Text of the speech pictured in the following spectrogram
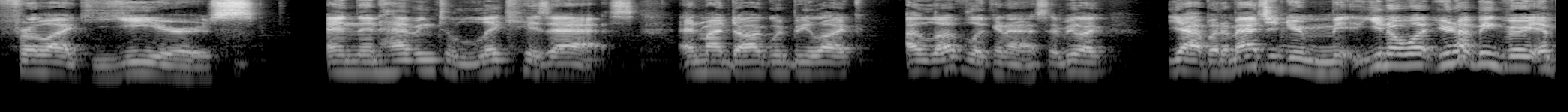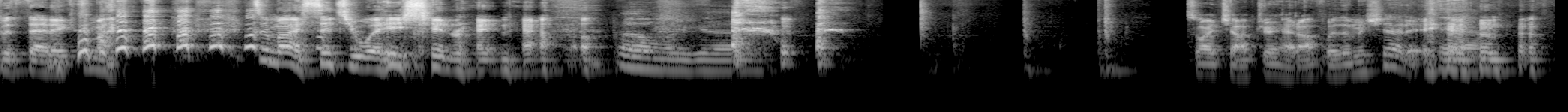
for like years and then having to lick his ass. And my dog would be like, I love licking ass. I'd be like, yeah, but imagine you're me. You know what? You're not being very empathetic to my to my situation right now. Oh my god. So I chopped your head off with a machete. Yeah.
